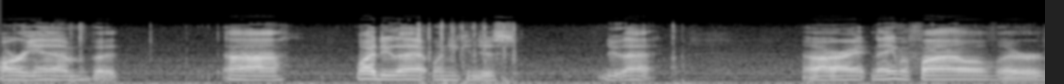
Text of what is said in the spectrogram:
REM, but uh, why do that when you can just do that? Alright, name a file, or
